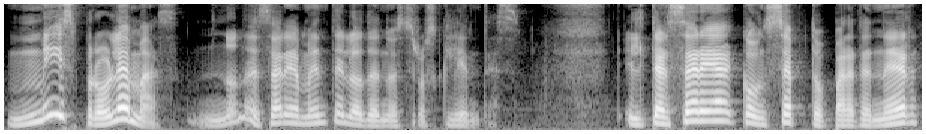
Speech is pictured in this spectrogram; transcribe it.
mis problemas, no necesariamente los de nuestros clientes. El tercer concepto para tener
